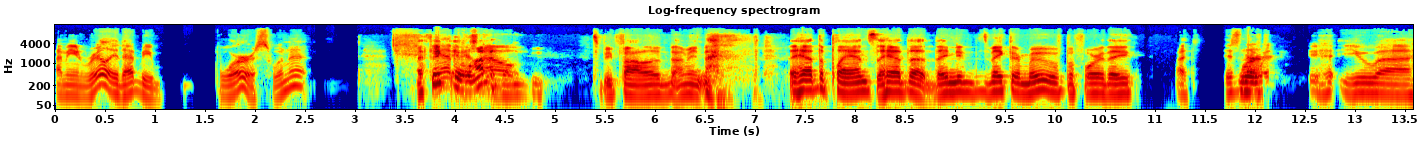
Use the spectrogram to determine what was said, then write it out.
I mean, really that'd be worse, wouldn't it? I think Yeah, they wanted now- them to be followed. I mean, they had the plans. They had the. They needed to make their move before they. Isn't Were- that what you uh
